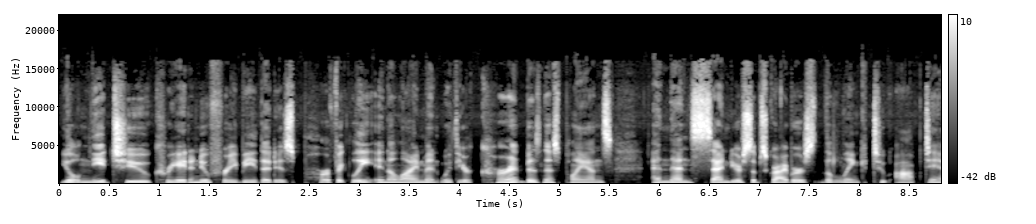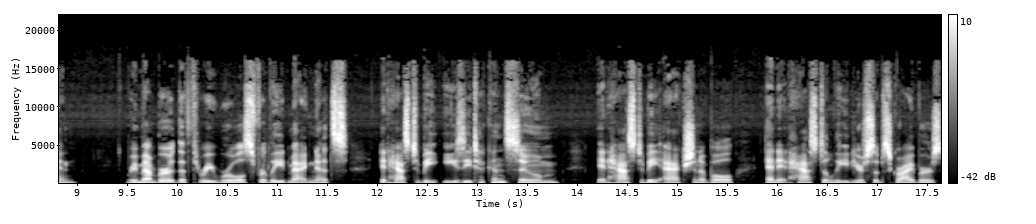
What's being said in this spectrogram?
You'll need to create a new freebie that is perfectly in alignment with your current business plans and then send your subscribers the link to opt in. Remember the three rules for lead magnets it has to be easy to consume, it has to be actionable, and it has to lead your subscribers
